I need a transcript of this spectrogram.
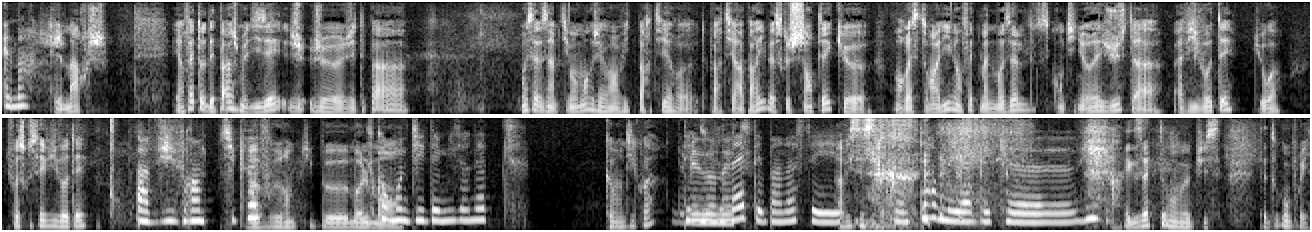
Elle marche. elle marche. Et en fait au départ je me disais je je- j'étais pas moi ça faisait un petit moment que j'avais envie de partir euh, de partir à Paris parce que je sentais que en restant à Lille en fait mademoiselle continuerait juste à, à vivoter tu vois. Tu vois ce que c'est vivoter? À vivre un petit peu. À vivre un petit peu Comme mollement. on dit des maisonnettes. Comment on dit quoi? Des maisonnettes. et ben là, c'est Ah oui c'est ça. un terme, mais avec euh, vivre. Exactement, ma puce. T'as tout compris.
